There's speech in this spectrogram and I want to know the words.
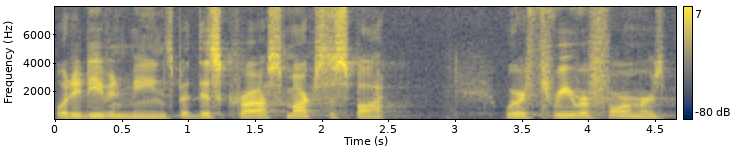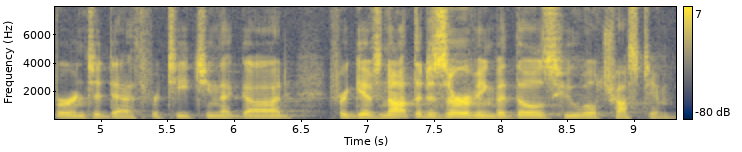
what it even means. But this cross marks the spot where three reformers burned to death for teaching that God forgives not the deserving, but those who will trust him.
